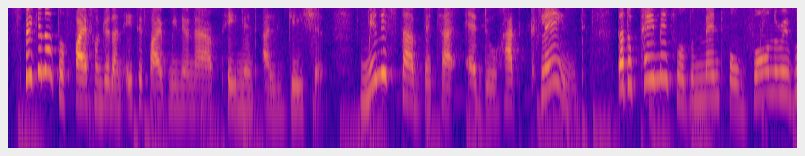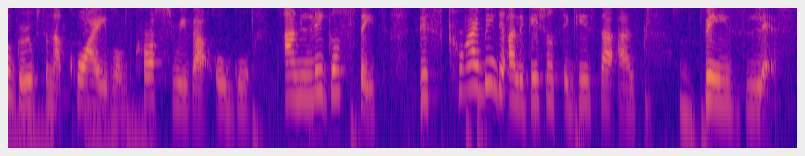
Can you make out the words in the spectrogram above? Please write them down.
speaking of the 585 million naira payment allegation, Minister Betta Edu had claimed that the payment was meant for vulnerable groups in Akwa Ibom, Cross River, Ogun, and Lagos State, describing the allegations against her as baseless.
